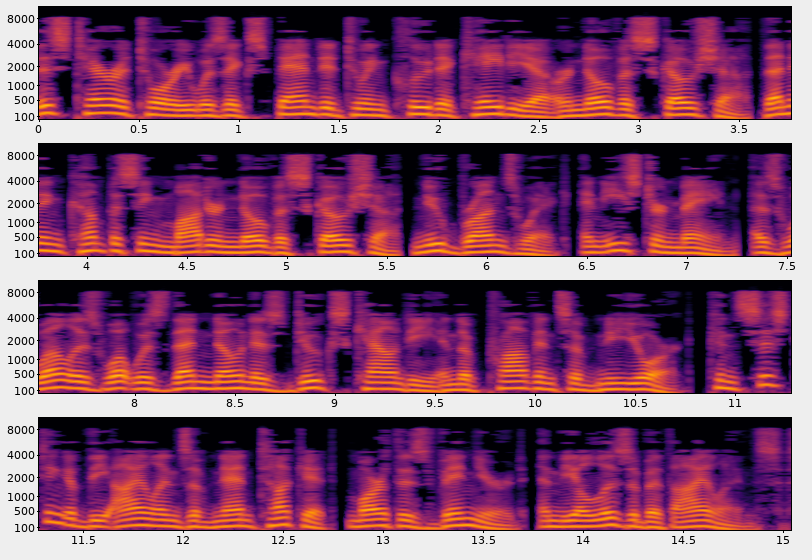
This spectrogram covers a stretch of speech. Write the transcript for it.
This territory was expanded to include Acadia or Nova Scotia, then encompassing modern Nova Scotia, New Brunswick, and eastern Maine, as well as what was then known as Dukes County in the province of New York, consisting of the islands of Nantucket, Martha's Vineyard, and the Elizabeth Islands.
